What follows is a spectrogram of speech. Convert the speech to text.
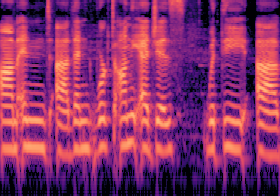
um, and uh, then worked on the edges with the uh,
